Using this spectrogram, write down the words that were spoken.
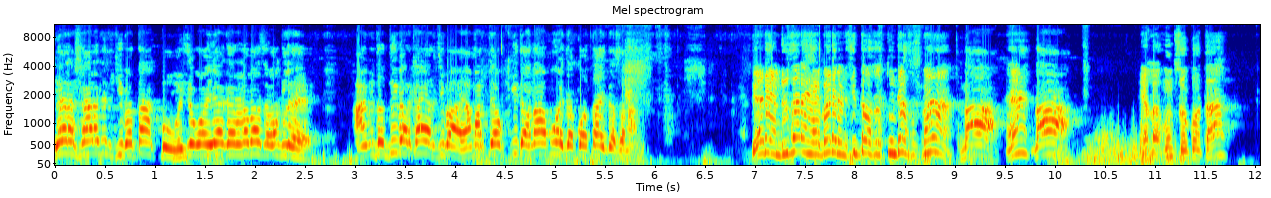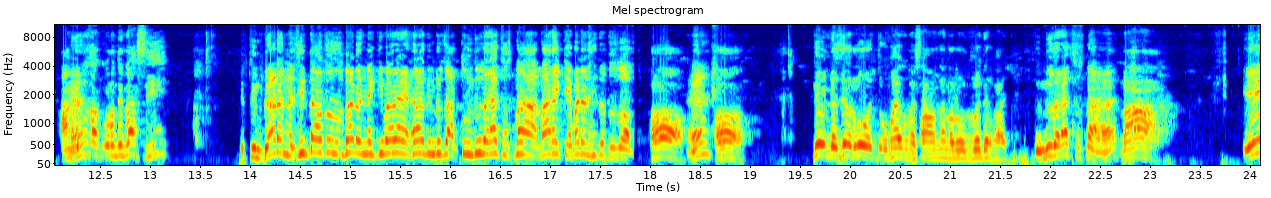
এরা সারাদিন কিবা থাকব ওই যে ওই এগারোটা বাজে হগলে। আমি তো দুইবার খাই আসছি ভাই আমার তেও কি দানা মই এটা কথা আইতাছে না। বেড়া রোজা রে বেড়া চিন্তা করছিস তুই আসছিস না? না হ্যাঁ? না। এলা শুনছ কথা? আমি হ্যাঁ? রোজা কোনোদিন রাখছি? তুই বেড়া না চিন্তা করছিস বেড়া নাকি বেড়া সারাদিন রোজা তুই রোজা রাখছিস না? না রেখে বেড়া চিন্তা করছিস হ হ্যাঁ? হ। দেউ না যে রোজ উমাই ঘুমাই সামান জানা রোজ রোদের ভাই। তুই রোজা রাখছিস না হ্যাঁ? না। এ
